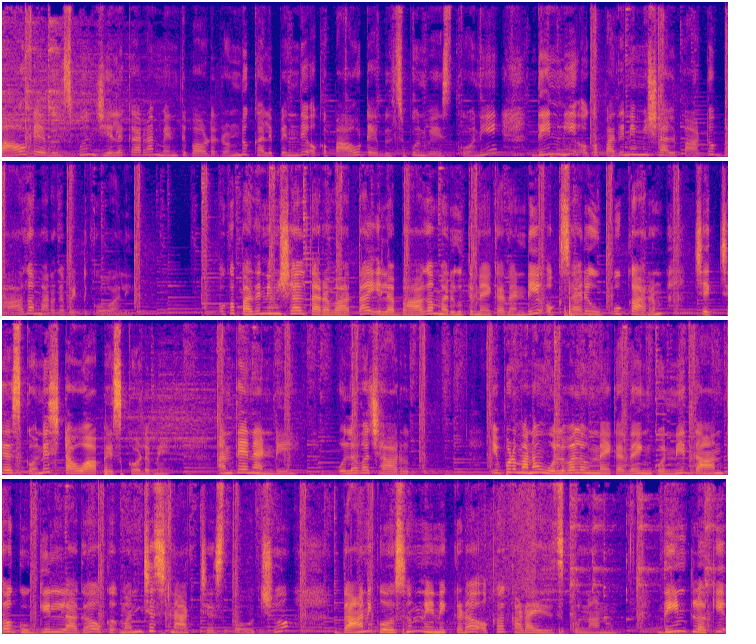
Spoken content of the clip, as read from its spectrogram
పావు టేబుల్ స్పూన్ జీలకర్ర మెంతి పౌడర్ రెండు కలిపింది ఒక పావు టేబుల్ స్పూన్ వేసుకొని దీన్ని ఒక పది నిమిషాల పాటు బాగా మరగబెట్టుకోవాలి. ఒక పది నిమిషాల తర్వాత ఇలా బాగా మరుగుతున్నాయి కదండి ఒకసారి ఉప్పు కారం చెక్ చేసుకొని స్టవ్ ఆపేసుకోవడమే. అంతేనండి? ఉలవ చారు ఇప్పుడు మనం ఉలవలు ఉన్నాయి కదా ఇంకొన్ని దాంతో గుగ్గిల్లాగా ఒక మంచి స్నాక్ చేసుకోవచ్చు. దానికోసం నేను ఇక్కడ ఒక కడాయి తీసుకున్నాను. దీంట్లోకి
